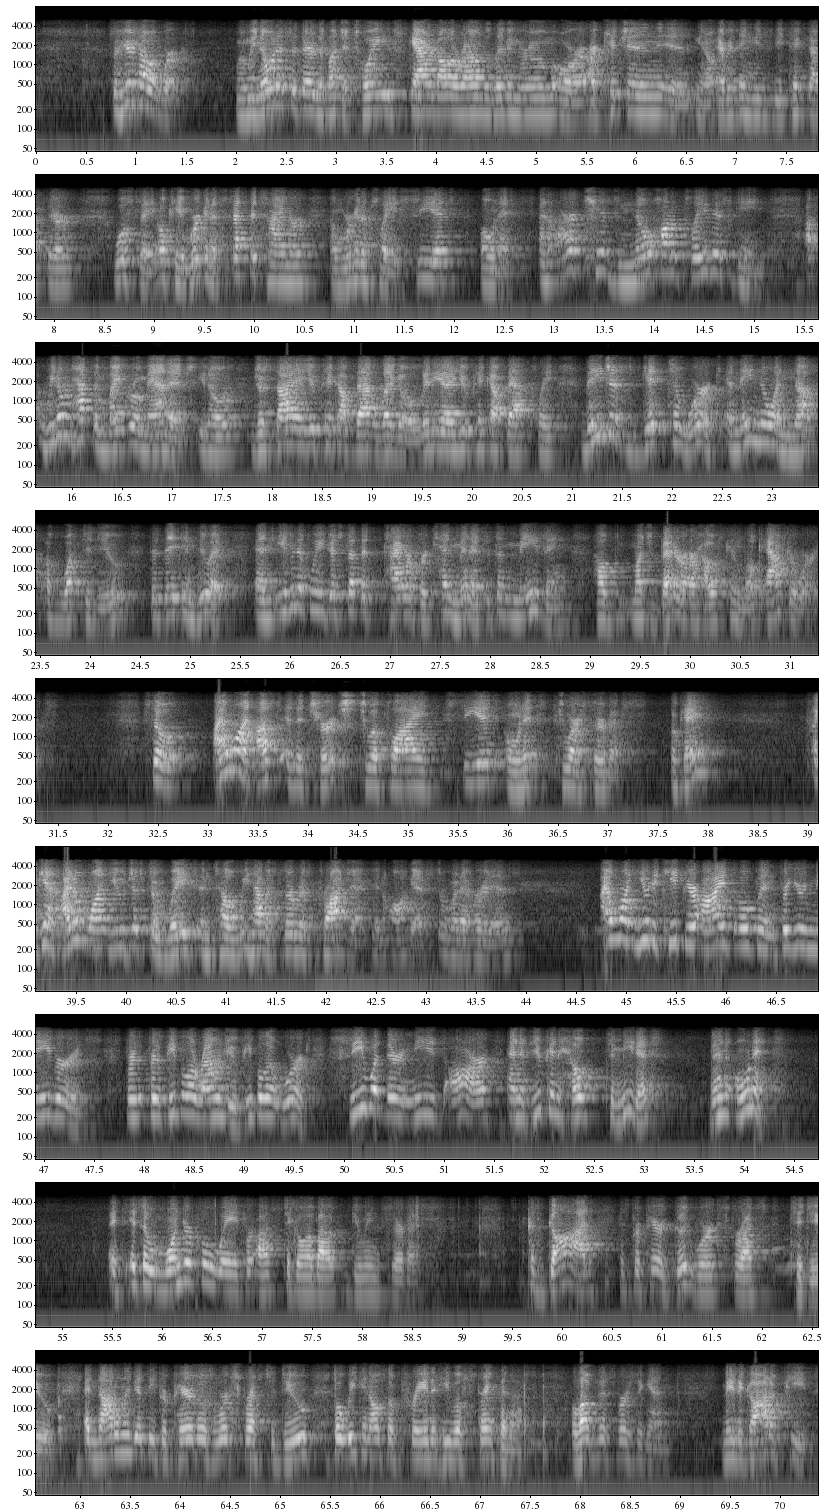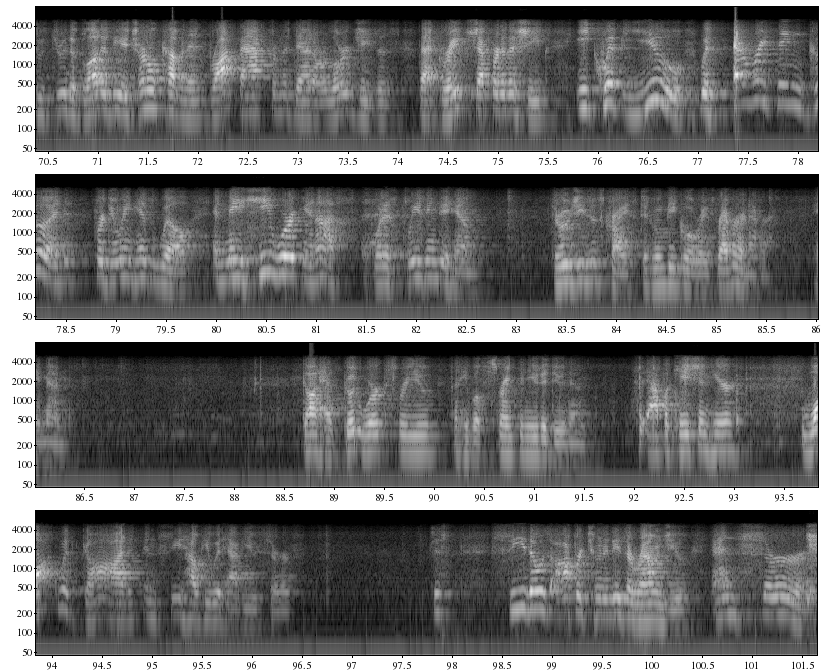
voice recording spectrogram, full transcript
So here's how it works. When we notice that there's a bunch of toys scattered all around the living room or our kitchen is, you know, everything needs to be picked up there, we'll say, okay, we're going to set the timer and we're going to play See It, Own It. And our kids know how to play this game. We don't have to micromanage, you know, Josiah, you pick up that Lego, Lydia, you pick up that plate. They just get to work and they know enough of what to do that they can do it. And even if we just set the timer for 10 minutes, it's amazing how much better our house can look afterwards. So I want us as a church to apply see it, own it to our service. Okay? Again, I don't want you just to wait until we have a service project in August or whatever it is. I want you to keep your eyes open for your neighbors, for, for the people around you, people at work. See what their needs are, and if you can help to meet it, then own it. It's, it's a wonderful way for us to go about doing service. Because God has prepared good works for us to do. And not only does He prepare those works for us to do, but we can also pray that He will strengthen us. I love this verse again. May the God of peace, who through the blood of the eternal covenant brought back from the dead our Lord Jesus, that great shepherd of the sheep, equip you with everything good for doing His will, and may He work in us what is pleasing to Him through Jesus Christ, to whom be glory forever and ever. Amen. God has good works for you, and He will strengthen you to do them. The application here walk with God and see how He would have you serve. Just see those opportunities around you and serve.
